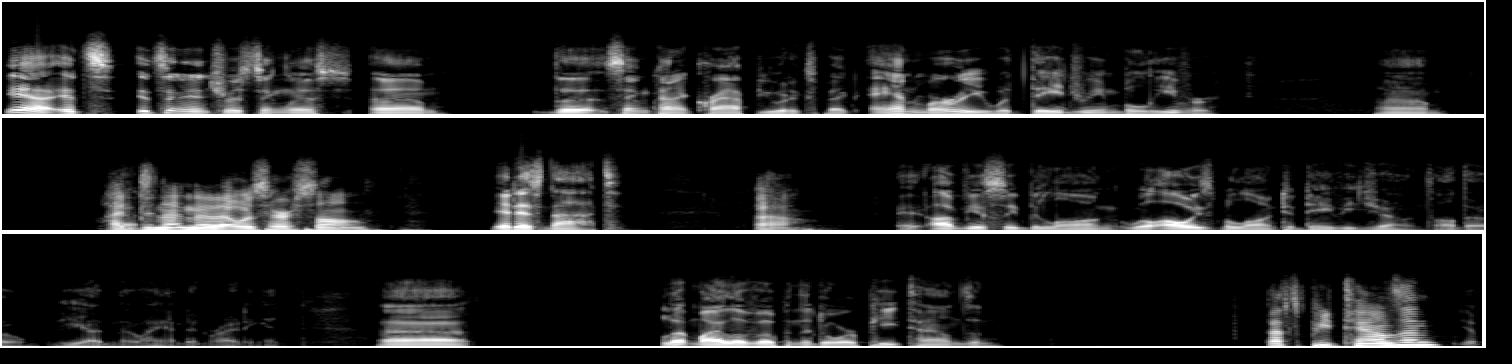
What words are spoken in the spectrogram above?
Yeah, it's it's an interesting list. Um, the same kind of crap you would expect. Anne Murray with Daydream Believer. Um, I did not know that was her song. it is not. Oh, it obviously belong will always belong to Davy Jones, although he had no hand in writing it. Uh, Let My Love Open the Door, Pete Townshend. that's Pete Townshend. Yep.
